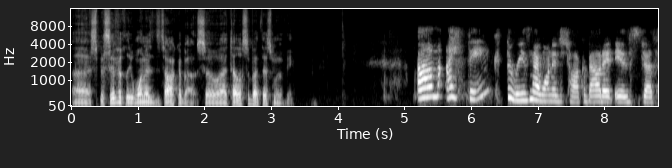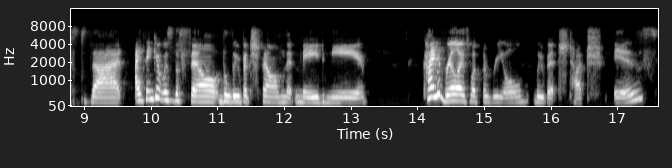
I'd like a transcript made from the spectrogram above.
uh, specifically wanted to talk about. So uh, tell us about this movie. Um, I think the reason I wanted to talk about it is just that I think it was the film, the Lubitsch film, that made me kind of realize what the real Lubitsch touch is.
